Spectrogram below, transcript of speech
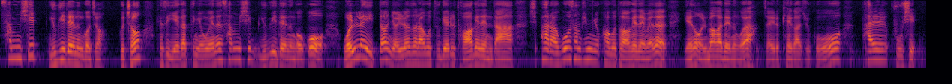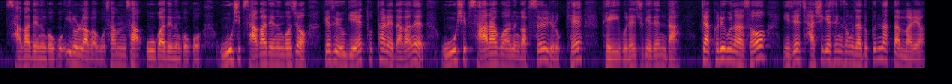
36이 되는 거죠. 그렇죠? 그래서 얘 같은 경우에는 36이 되는 거고 원래 있던 18하고 두 개를 더하게 된다. 18하고 36하고 더하게 되면은 얘는 얼마가 되는 거야? 자, 이렇게 해 가지고 8, 90, 4가 되는 거고 1 올라가고 3, 4, 5가 되는 거고 54가 되는 거죠. 그래서 여기에 토탈에다가는 54라고 하는 값을 이렇게 대입을 해 주게 된다. 자, 그리고 나서 이제 자식의 생성자도 끝났단 말이에요.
